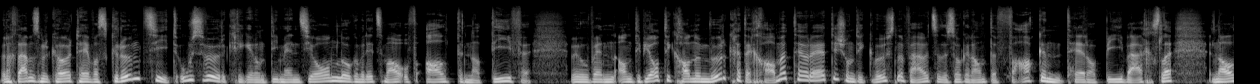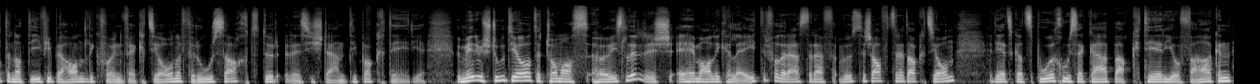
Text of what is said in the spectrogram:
Und nachdem wir gehört haben, was Gründe sind, Auswirkungen und Dimensionen, schauen wir jetzt mal auf Alternativen. Weil wenn Antibiotika nicht mehr wirken, dann kann man theoretisch und in gewissen Fällen zu der sogenannten Phagentherapie wechseln. Eine alternative Behandlung von Infektionen verursacht durch resistente Bakterien. Bei mir im Studio der Thomas Häusler, er ist ehemaliger Leiter von der SRF Wissenschaftsredaktion. Er hat jetzt gerade das Buch herausgegeben, Bakteriophagen,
